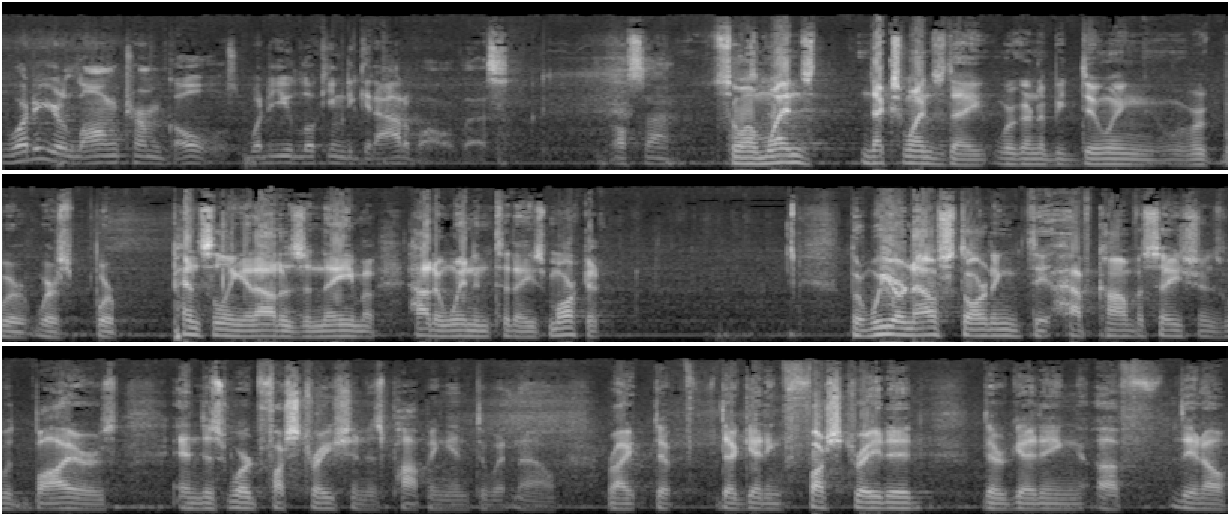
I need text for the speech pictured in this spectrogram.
what are your long term goals. What are you looking to get out of all of this? Well said. So on Wednesday, next Wednesday, we're going to be doing, we're, we're, we're, we're penciling it out as a name of how to win in today's market. But we are now starting to have conversations with buyers, and this word frustration is popping into it now, right? They're, they're getting frustrated. They're getting, uh, you know,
